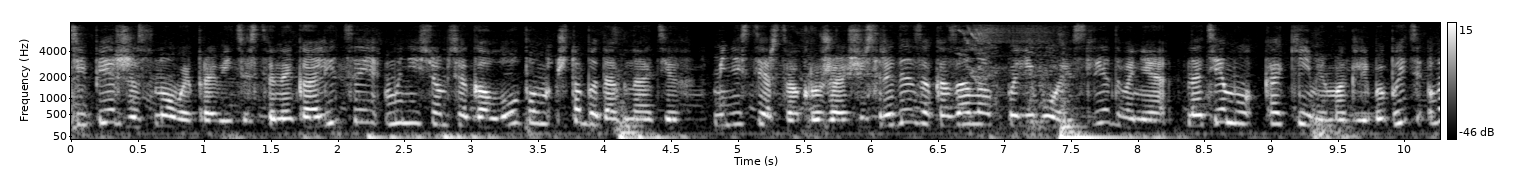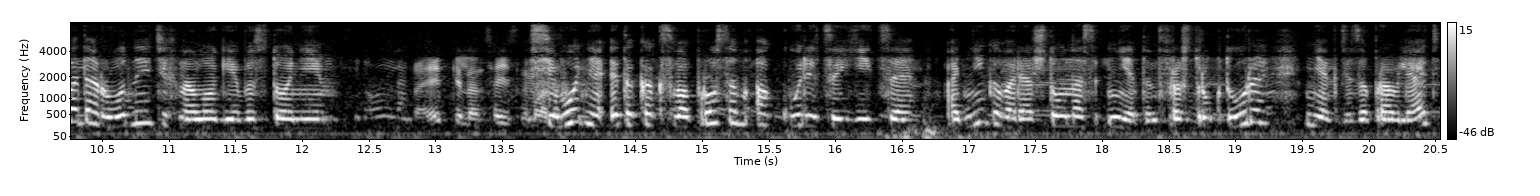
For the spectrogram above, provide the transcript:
Теперь же с новой правительственной коалицией мы несемся галопом, чтобы догнать их. Министерство окружающей среды заказало полевое исследование на тему, какими могли бы быть водородные технологии в Эстонии. Сегодня это как с вопросом о курице и яйце. Одни говорят, что у нас нет инфраструктуры, негде заправлять,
